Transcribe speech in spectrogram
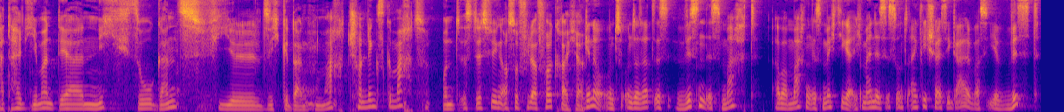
hat halt jemand, der nicht so ganz viel sich Gedanken macht, schon längst gemacht und ist deswegen auch so viel erfolgreicher. Genau, und unser Satz ist, Wissen ist Macht, aber Machen ist mächtiger. Ich meine, es ist uns eigentlich scheißegal, was ihr wisst,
